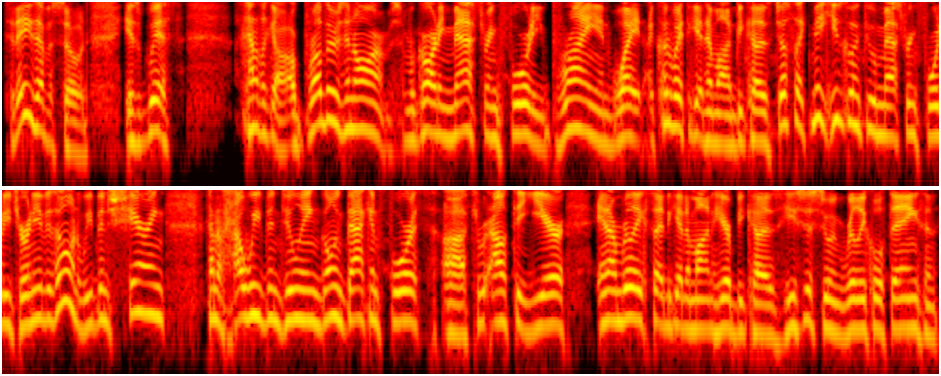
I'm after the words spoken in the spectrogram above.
Today's episode is with kind of like a, a, brothers in arms regarding mastering 40 brian white i couldn't wait to get him on because just like me he's going through a mastering 40 journey of his own. We've been sharing kind of how we've been doing going back and forth uh, throughout the year. And i'm really excited to get him on here because he's just doing really cool things. And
